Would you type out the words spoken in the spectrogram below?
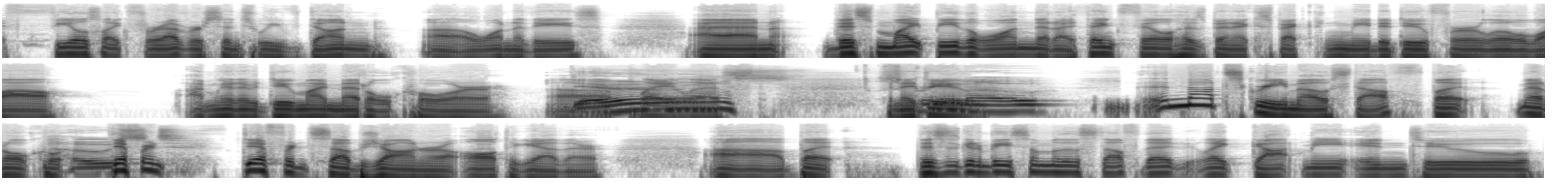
It feels like forever since we've done uh, one of these. And this might be the one that I think Phil has been expecting me to do for a little while. I'm going to do my metalcore uh, playlist. Gonna do Screamo. not screamo stuff, but metalcore, Post. different different subgenre altogether. Uh, but this is going to be some of the stuff that like got me into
